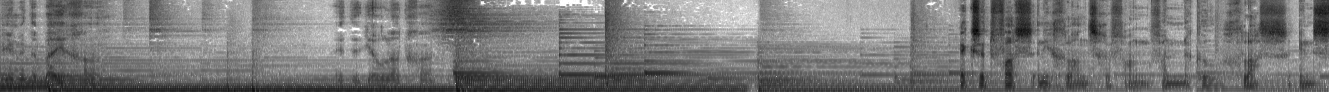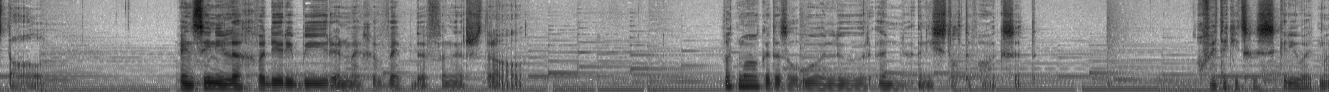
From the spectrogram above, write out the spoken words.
en met 'n bygaan het ek jou laat gaan Ek sit vas in die glans gevang van nikkel, glas en staal. En sien die lig wat deur die bier in my gewebde vingers straal. Wat maak dit as al oë loer in in die stilte waar ek sit? Of het ek iets geskreeu uit my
